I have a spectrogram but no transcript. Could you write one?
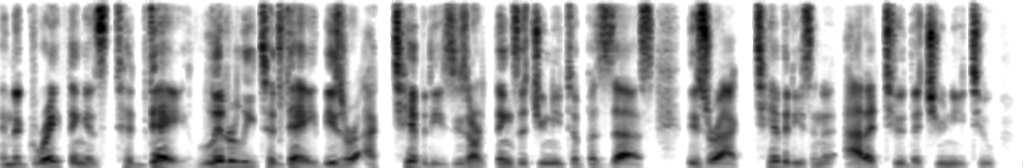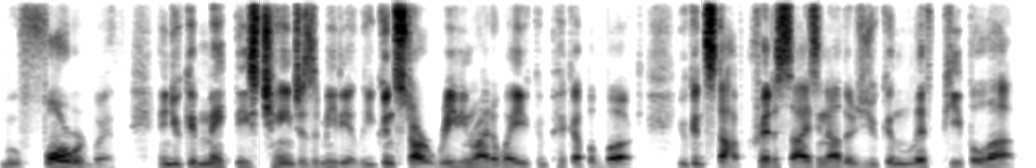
And the great thing is today, literally today, these are activities. These aren't things that you need to possess. These are activities and an attitude that you need to move forward with. And you can make these changes immediately. You can start reading right away. You can pick up a book. You can stop criticizing others. You can lift people up.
